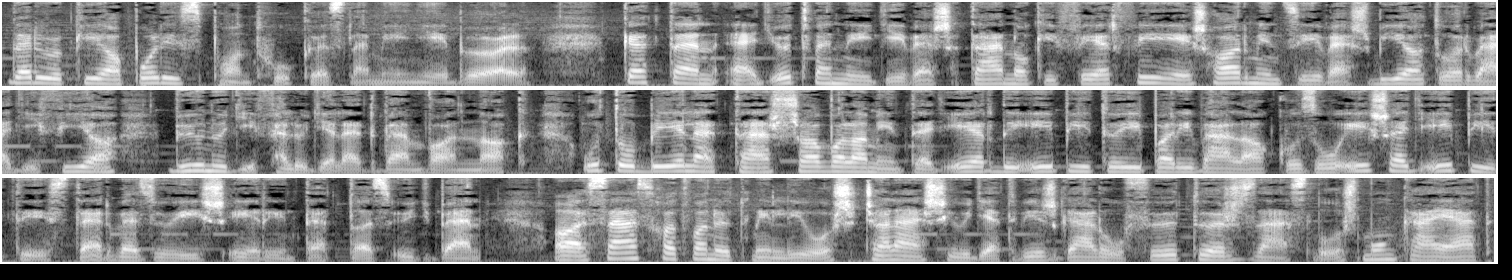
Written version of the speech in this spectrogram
derül ki a polisz.hu közleményéből. Ketten egy 54 éves tárnoki férfi és 30 éves biatorbágyi fia bűnügyi felügyeletben vannak. Utóbbi élettársa, valamint egy érdi építőipari vállalkozó és egy építész tervező is érintett az ügyben. A 165 milliós csalási ügyet vizsgáló főtörzs zászlós munkáját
